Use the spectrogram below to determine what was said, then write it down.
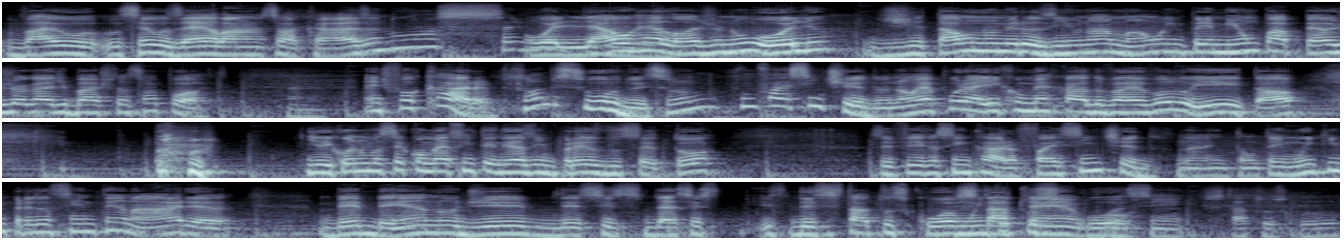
vai o, o seu Zé lá na sua casa, Nossa, é olhar o relógio no olho, digitar um númerozinho na mão, imprimir um papel e jogar debaixo da sua porta. A gente falou, cara, isso é um absurdo, isso não, não faz sentido, não é por aí que o mercado vai evoluir e tal. e aí quando você começa a entender as empresas do setor, você fica assim, cara, faz sentido, né? Então tem muita empresa centenária bebendo de, desses, desses, desse status quo há muito Status tempo, quo. assim. Status quo.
